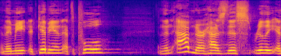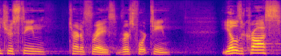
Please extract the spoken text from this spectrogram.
And they meet at Gibeon at the pool. And then Abner has this really interesting turn of phrase, verse 14. He yells across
